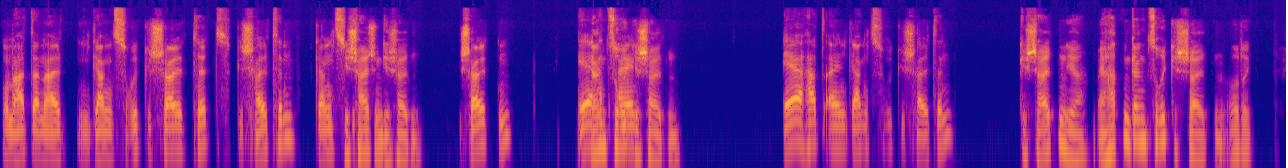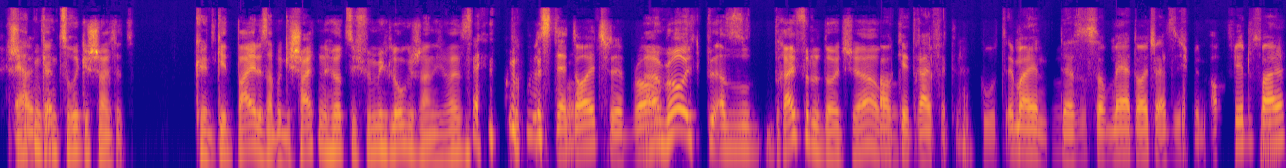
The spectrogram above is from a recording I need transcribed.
und hat dann halt einen Gang zurückgeschaltet, geschalten, Gang Geschalten, geschalten. zurückgeschalten. Er, Gang hat ein, zurückgeschalten. er hat einen Gang zurückgeschalten. Geschalten, ja. Er hat einen Gang zurückgeschalten. Oder er hat einen geschaltet. Gang zurückgeschaltet. Geht, beides, aber geschalten hört sich für mich logisch an. Ich weiß. Du bist der Deutsche, Bro. Ah, Bro, ich bin also so dreiviertel Deutsch, ja. aber- Okay, drei Viertel. Gut, immerhin. Das ist so mehr Deutscher als ich bin. Auf jeden. Fall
